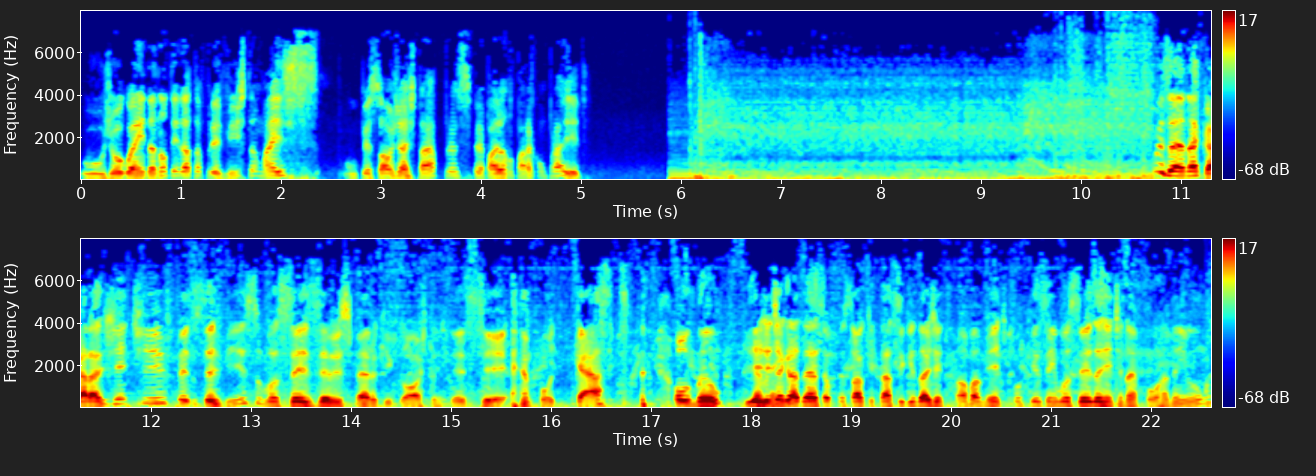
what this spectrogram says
O, jogo ainda não tem data prevista, mas o pessoal já está se preparando para comprar ele. Pois é, né, cara? A gente fez o serviço. Vocês, eu espero que gostem desse podcast. Ou não. E a Também. gente agradece ao pessoal que tá seguindo a gente novamente, porque sem vocês a gente não é porra nenhuma.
